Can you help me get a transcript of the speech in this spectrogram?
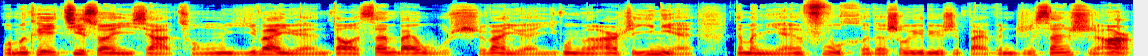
我们可以计算一下，从一万元到三百五十万元，一共用了二十一年，那么年复合的收益率是百分之三十二。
